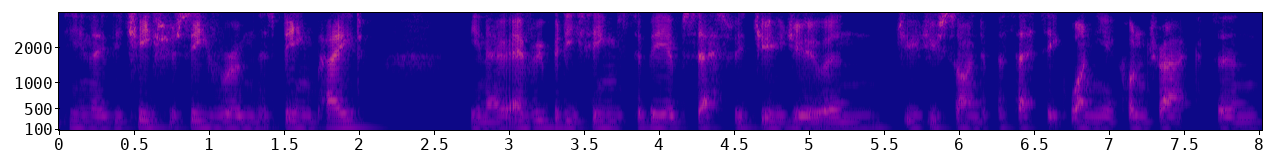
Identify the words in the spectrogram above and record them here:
you know the Chiefs receiver room that's being paid. You know, everybody seems to be obsessed with Juju, and Juju signed a pathetic one year contract, and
